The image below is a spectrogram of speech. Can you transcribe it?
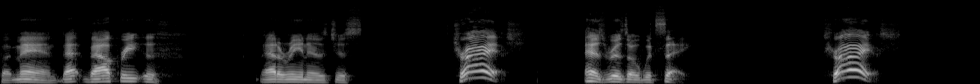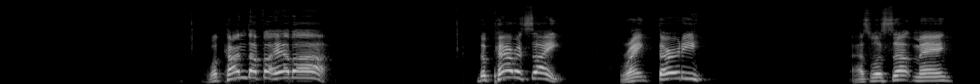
But man, that Valkyrie, ugh, that arena is just trash, as Rizzo would say. Trash. Wakanda forever. The Parasite, rank 30. That's what's up, man.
